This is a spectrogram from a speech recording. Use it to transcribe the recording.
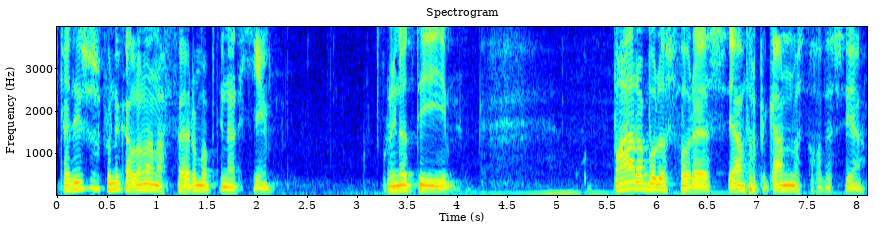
κάτι ίσως που είναι καλό να αναφέρουμε από την αρχή είναι ότι πάρα πολλές φορές οι άνθρωποι κάνουμε στοχοθεσία.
